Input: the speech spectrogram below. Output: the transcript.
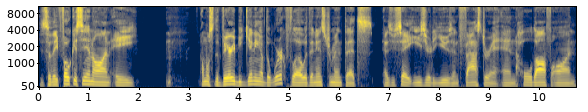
so they focus in on a almost the very beginning of the workflow with an instrument that's as you say, easier to use and faster and hold off on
